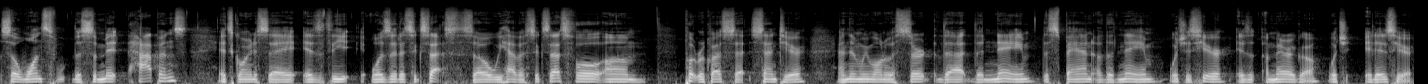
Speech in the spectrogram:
so once the submit happens, it's going to say, "Is the was it a success?" So we have a successful um, put request sent here, and then we want to assert that the name, the span of the name, which is here, is Amerigo, which it is here,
